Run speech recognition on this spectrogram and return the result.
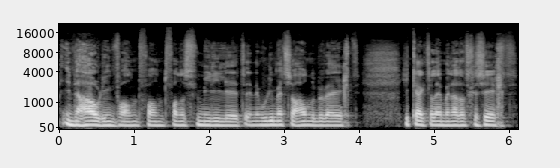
in de houding van, van, van het familielid en hoe die met zijn handen beweegt. Je kijkt alleen maar naar dat gezicht.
